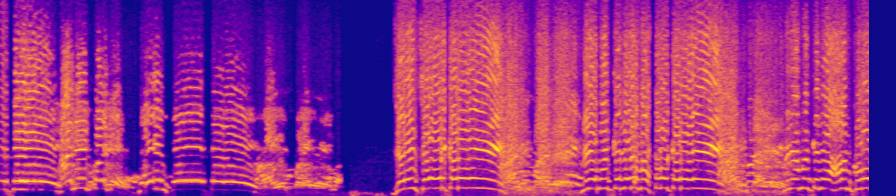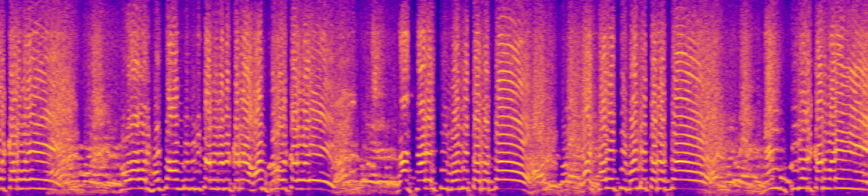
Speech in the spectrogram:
झालीच पाहिजे. जय सर कारवाई विनयमन करणारे मास्तर कारवाई विनयमन करणारे हरामखोर कारवाई सोळा वर्षाच्या आंदोलनाचा विनयमन करणारे हरामखोर कारवाई या शाळेची मान्यता रद्द या शाळेची मान्यता रद्द जय सुरर कारवाई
